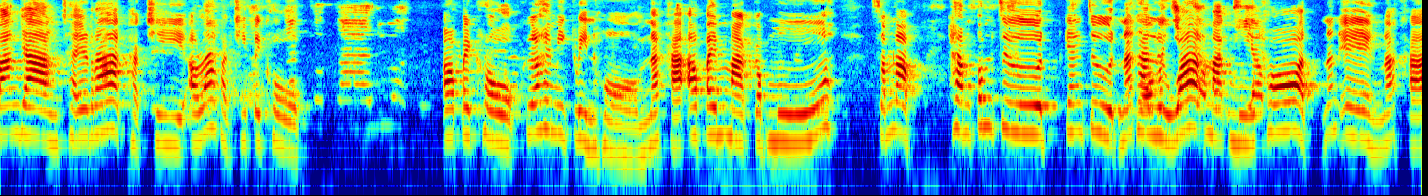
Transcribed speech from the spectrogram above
บางอย่างใช้รากผักชี เอารากผักชีไปโขลก เอาไปโขลกเพื่อให้มีกลิ่นหอมนะคะ เอาไปหมักกับหมูสำหรับทำต้มจืด แกงจืดนะคะ หรือว่าหมักหมูทอดนั่นเองนะคะ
